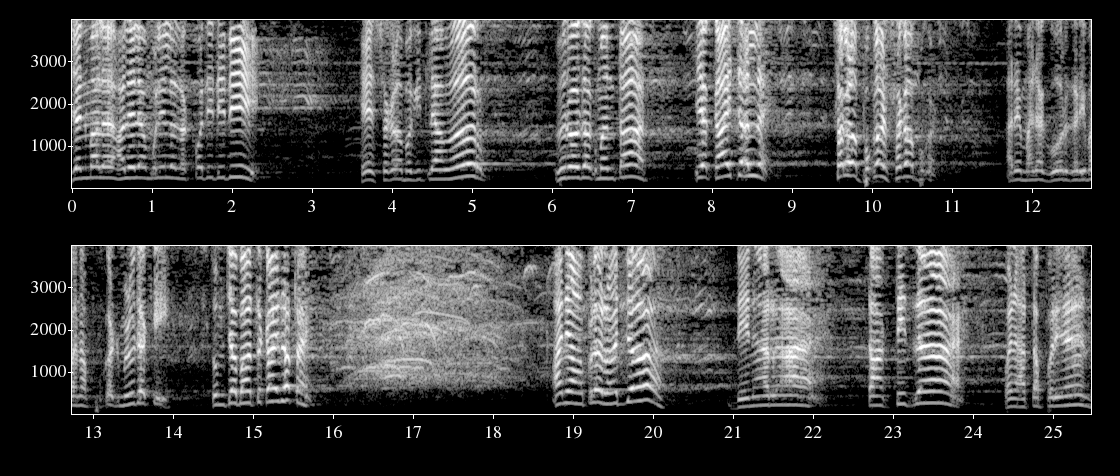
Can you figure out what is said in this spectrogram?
जन्माला आलेल्या मुलीला लखपती दिदी. हे सगळं बघितल्यावर विरोधक म्हणतात हे काय चाललंय? सगळं फुकट सगळं फुकट. अरे माझ्या गोर गरिबांना फुकट मिळू द्या की. तुमच्या बाच काय जात आहे? आणि आपलं राज्य देणार ताकदीच पण आतापर्यंत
